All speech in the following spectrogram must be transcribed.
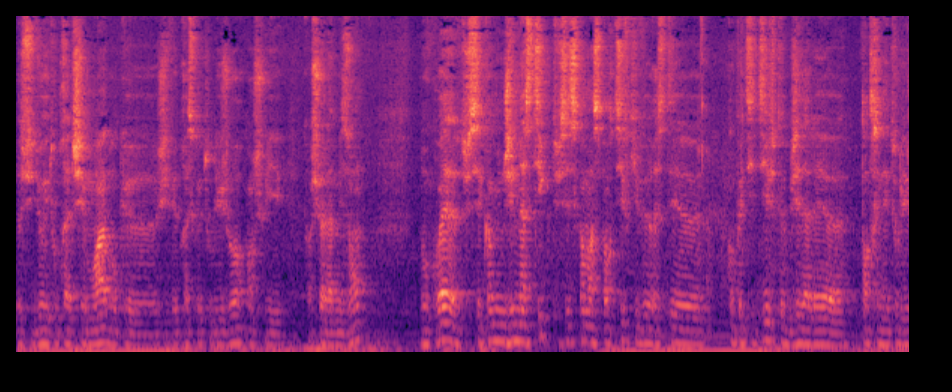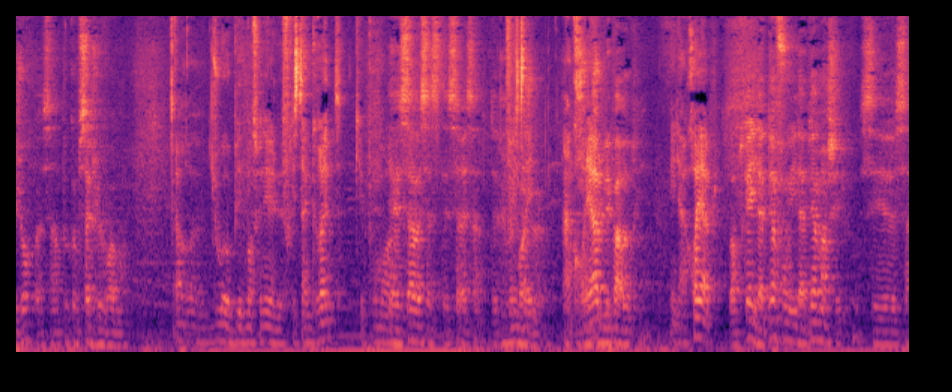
Le studio est tout près de chez moi, donc euh, j'y vais presque tous les jours quand je suis, quand je suis à la maison. Donc ouais, sais, comme une gymnastique, tu sais, c'est comme un sportif qui veut rester euh, compétitif, tu es obligé d'aller euh, t'entraîner tous les jours. C'est un peu comme ça que je le vois moi. Alors, Ju a oublié de mentionner le freestyle grunt, qui est pour moi Il y avait ça, ouais, ça c'était c'est vrai, ça. Que moi, je, je incroyable. ne l'ai pas repris. Il est incroyable. En tout cas, il a bien, fond, il a bien marché. C'est, ça,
